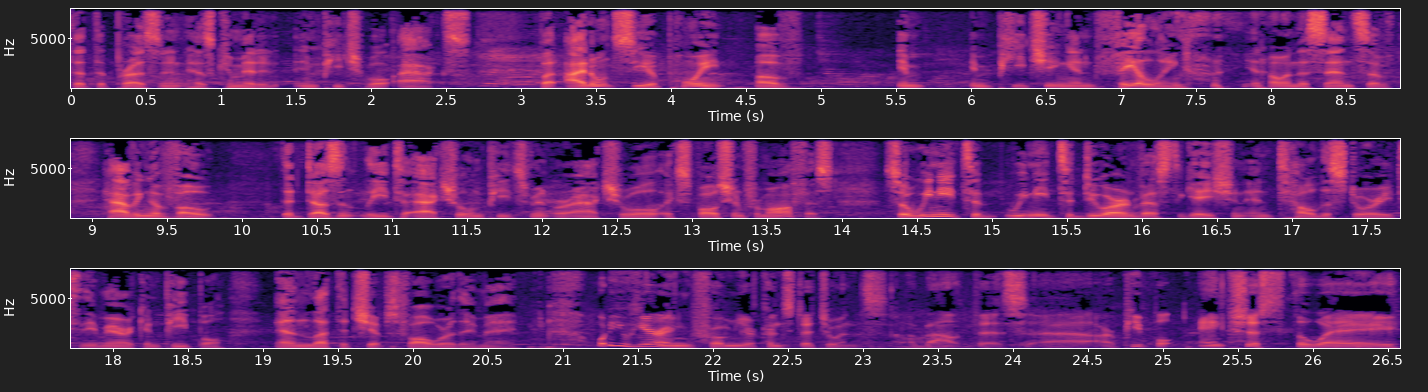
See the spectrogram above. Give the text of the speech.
that the president has committed impeachable acts, but I don't see a point of Im- impeaching and failing, you know, in the sense of having a vote that doesn't lead to actual impeachment or actual expulsion from office. So we need to we need to do our investigation and tell the story to the American people and let the chips fall where they may. What are you hearing from your constituents about this? Uh, are people anxious the way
